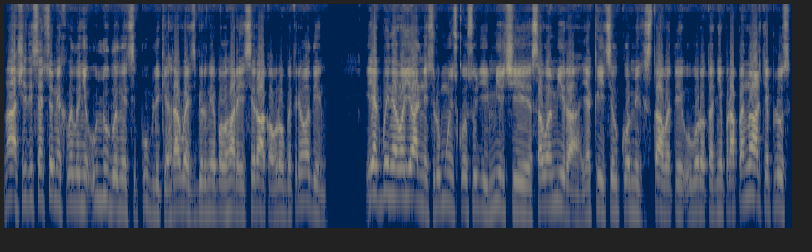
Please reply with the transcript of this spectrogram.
На 67-й хвилині улюбленець публіки гравець збірної Болгарії Сіраков робить 3-1. І якби не лояльність румунського судді Мірчі Саломіра, який цілком міг ставити у ворота Дніпра пенальті, плюс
